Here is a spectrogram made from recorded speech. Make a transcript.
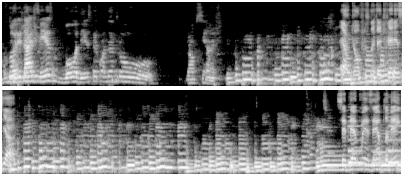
Sonoridade mesmo boa deles foi quando entrou o John Frusciante. É, o John Frusciante é diferenciado. Você pega um exemplo também,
